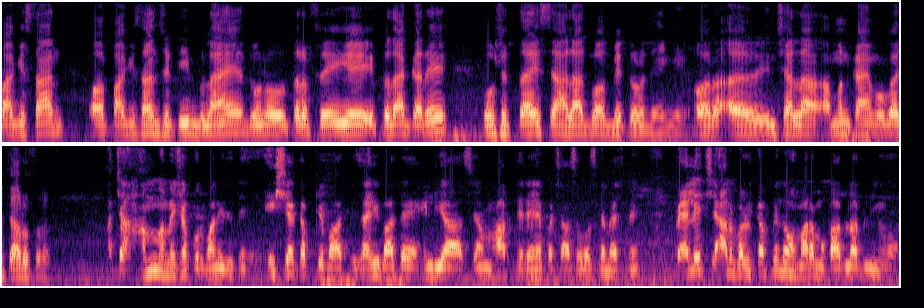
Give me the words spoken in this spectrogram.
पाकिस्तान और पाकिस्तान से टीम बुलाएँ दोनों तरफ़ से ये इब्तदा करें हो सकता है इससे हालात बहुत बेहतर हो जाएँगे और इंशाल्लाह अमन कायम होगा चारों तरफ़। अच्छा हम हमेशा कुर्बानी देते हैं। एशिया कप के बाद, ज़ाहिर बात है, इंडिया से हम हारते रहे हैं पचास ओवर्स के मैच में। पहले चार वर्ल्ड कप में तो हमारा मुकाबला भी नहीं हुआ।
